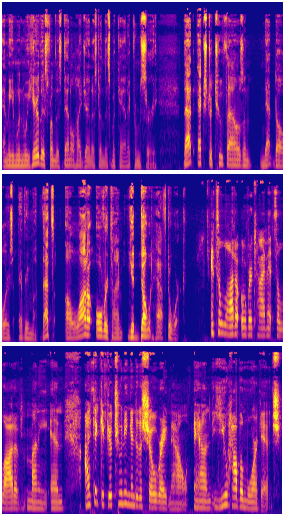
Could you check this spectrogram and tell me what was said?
I mean, when we hear this from this dental hygienist and this mechanic from Surrey, that extra 2000 net dollars every month, that's a lot of overtime. You don't have to work. It's a lot of overtime. It's a lot of money. And I think if you're tuning into the show right now and you have a mortgage,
